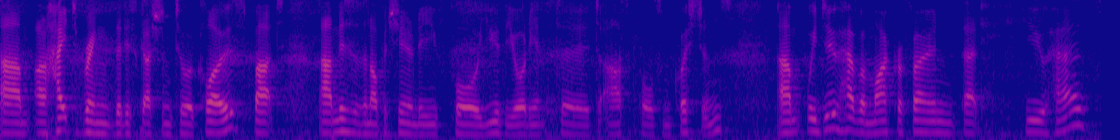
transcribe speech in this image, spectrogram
Um, I hate to bring the discussion to a close, but um, this is an opportunity for you, the audience, to, to ask Paul some questions. Um, we do have a microphone that Hugh has,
